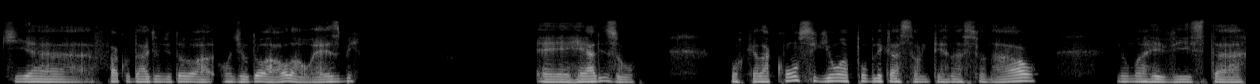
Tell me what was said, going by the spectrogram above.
que a faculdade onde, dou, onde eu dou aula, a UESB, é, realizou. Porque ela conseguiu uma publicação internacional numa revista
